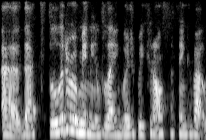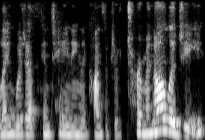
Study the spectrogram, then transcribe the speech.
uh, that's the literal meaning of language. We can also think about language as containing the concept of terminology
